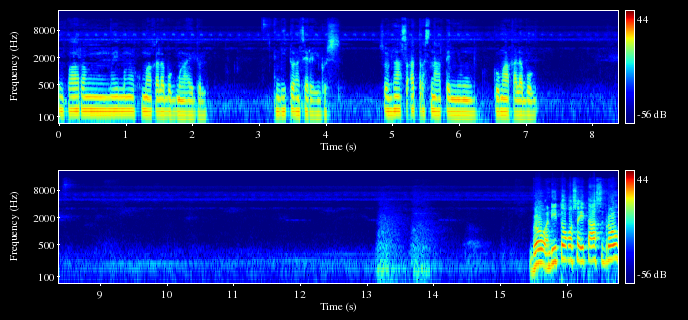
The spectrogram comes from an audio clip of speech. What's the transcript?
yung parang may mga kumakalabog mga idol. Andito lang si Relgos. So nasa atras natin yung kumakalabog. Bro, andito ako sa itaas, bro.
